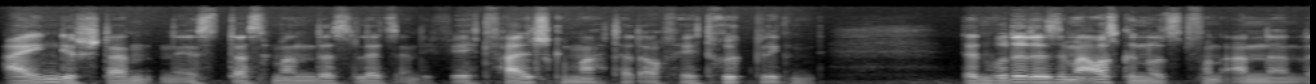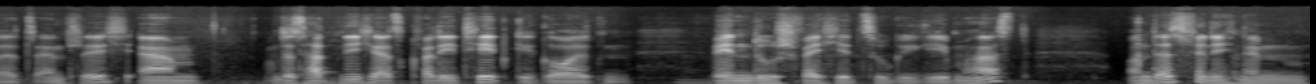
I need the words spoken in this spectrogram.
eingestanden ist, dass man das letztendlich vielleicht falsch gemacht hat, auch vielleicht rückblickend, dann wurde das immer ausgenutzt von anderen letztendlich. Ähm, und das hat nicht als Qualität gegolten, wenn du Schwäche zugegeben hast. Und das finde ich einen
